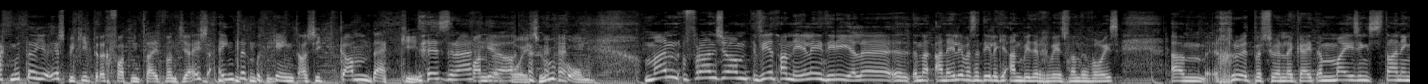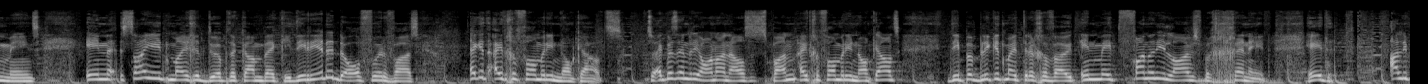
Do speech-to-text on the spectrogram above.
ek moet nou jou eers bietjie terugvat in tyd want jy's eintlik bekend as die comeback kid Dis reg, van The ja. Voice. Hoekom? Man, Fransjo, weet Anelle het hierdie hele uh, Anelle was natuurlik die aanbieder geweest van The Voice. Um groot persoonlikheid, amazing stunning mens. En sy het my gedoop te comeback. Die rede daarvoor was ek het uitgeval met die knockouts. So ek was in Rihanna en Els se span, uitgeval met die knockouts. Die publiek het my teruggewou en met vanaf die lives begin het, het al die,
